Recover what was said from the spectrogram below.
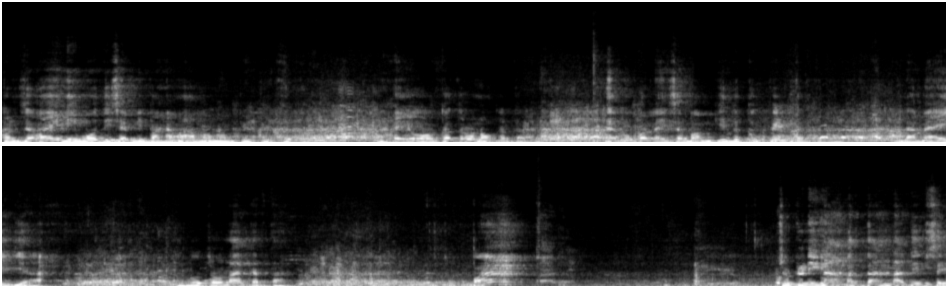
પણ જવાય નહીં મોદી સાહેબની પાસે આમ આમ પીઠ પીઠ. એવો કચરો ન કરતા. રૂપાલાઈ સભામાં કીધું, તું પીઠ કરતા એટલે અમે આવી ગયા. રોચો ના કરતા. પણ ચૂંટણીના મતદાનના દિવસે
